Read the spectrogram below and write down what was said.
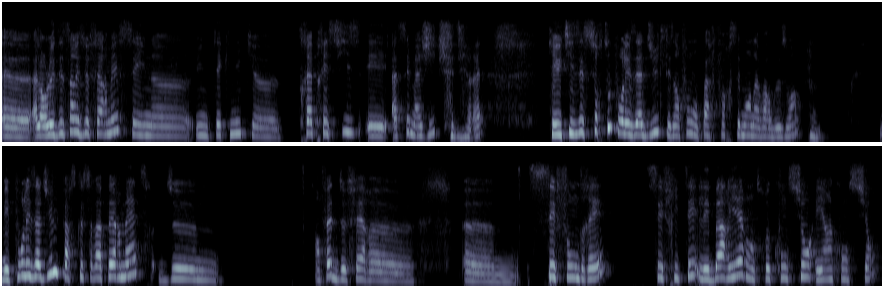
Euh, alors, le dessin les yeux fermés, c'est une, une, technique euh, très précise et assez magique, je dirais, qui est utilisée surtout pour les adultes. Les enfants n'ont pas forcément en avoir besoin mais pour les adultes, parce que ça va permettre de, en fait, de faire euh, euh, s'effondrer, s'effriter les barrières entre conscient et inconscient,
